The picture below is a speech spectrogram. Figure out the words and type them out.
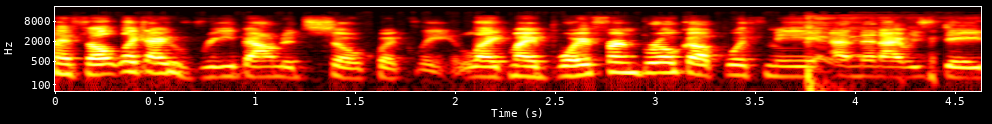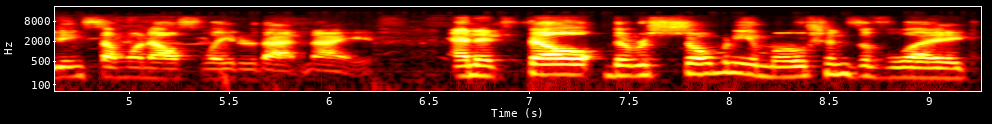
I felt like I rebounded so quickly. Like my boyfriend broke up with me and then I was dating someone else later that night. And it felt there were so many emotions of like,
